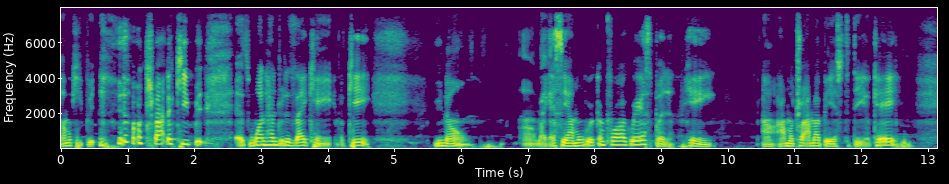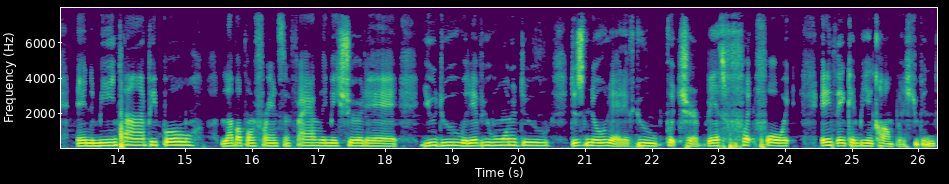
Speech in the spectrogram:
I'm gonna keep it. I'm gonna try to keep it as 100 as I can. Okay, you know, um, like I say, I'm a work in progress, but hey, uh, I'm gonna try my best today. Okay, In the meantime, people, love up on friends and family. Make sure that you do whatever you want to do. Just know that if you put your best foot forward, anything can be accomplished. You can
